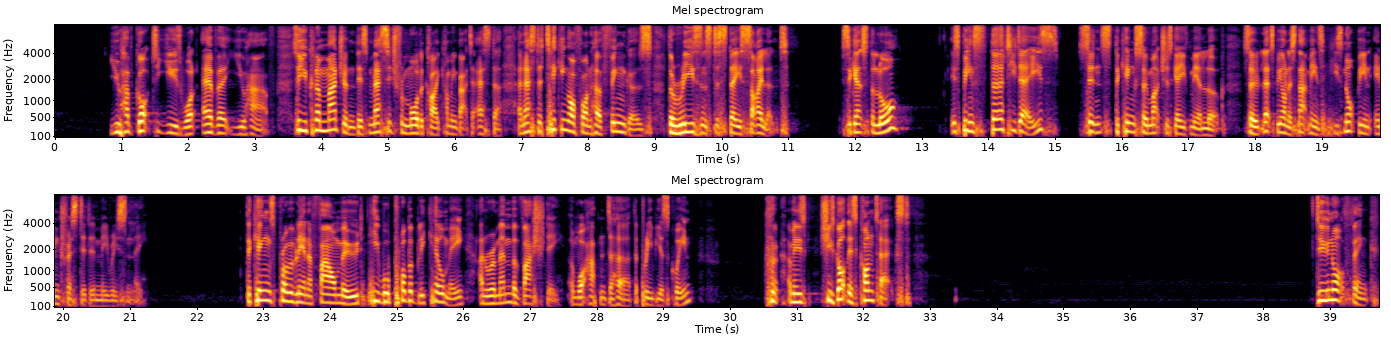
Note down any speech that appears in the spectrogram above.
You have got to use whatever you have. So you can imagine this message from Mordecai coming back to Esther, and Esther ticking off on her fingers the reasons to stay silent. It's against the law. It's been 30 days since the king so much as gave me a look. So let's be honest, that means he's not been interested in me recently. The king's probably in a foul mood. He will probably kill me and remember Vashti and what happened to her, the previous queen. I mean, she's got this context. Do not think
